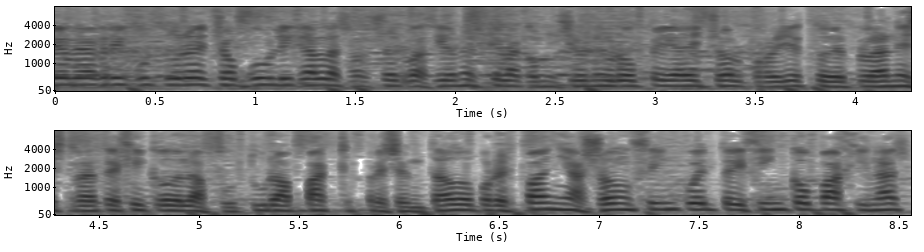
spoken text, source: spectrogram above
Ministerio de Agricultura ha hecho públicas las observaciones que la Comisión Europea ha hecho al proyecto de plan estratégico de la futura PAC presentado por España. Son 55 páginas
